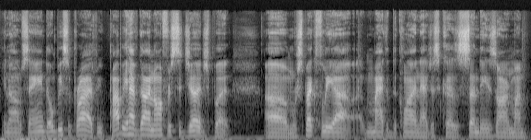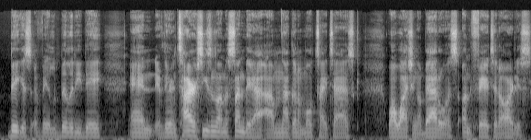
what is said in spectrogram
You know what I'm saying? Don't be surprised. We probably have gotten offers to judge, but um, respectfully, I might have to decline that just because Sundays aren't my biggest availability day. And if their entire season's on a Sunday, I, I'm not going to multitask while watching a battle. It's unfair to the artist.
